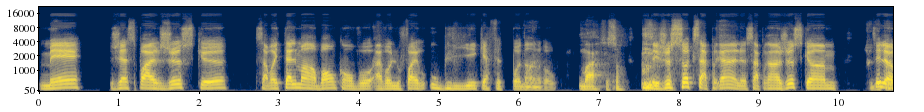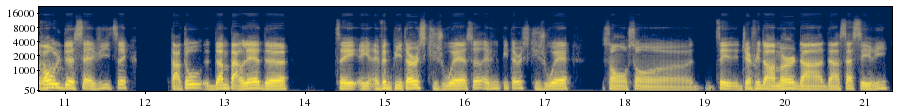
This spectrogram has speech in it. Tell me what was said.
Mais j'espère juste que ça va être tellement bon qu'on va, elle va nous faire oublier qu'elle ne fait pas dans Ouais. le rôle. Ouais, c'est ça. C'est juste ça que ça prend. Là. Ça prend juste comme tout tu sais, le rôle de sa vie. tu sais. Tantôt, Dom parlait de tu sais, Evan Peters qui jouait ça, Evan Peters qui jouait son, son euh, tu sais, Jeffrey Dahmer dans, dans sa série. Tu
